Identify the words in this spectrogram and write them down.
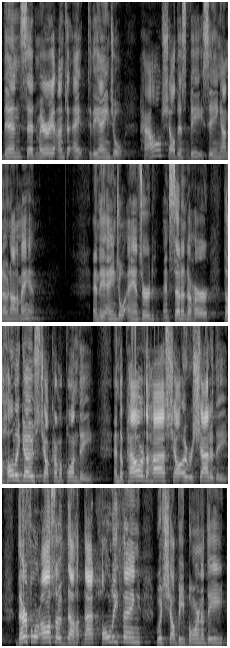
Then said Mary unto to the angel, How shall this be, seeing I know not a man? And the angel answered and said unto her, The Holy Ghost shall come upon thee, and the power of the highest shall overshadow thee. Therefore also the, that holy thing which shall be born of thee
